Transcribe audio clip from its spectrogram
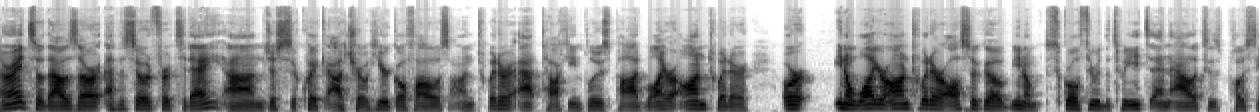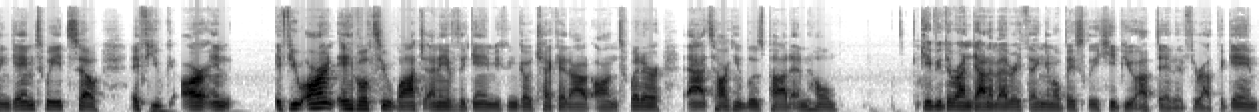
All right, so that was our episode for today. Um, just a quick outro here. Go follow us on Twitter at Talking Blues Pod. While you're on Twitter, or you know, while you're on Twitter, also go you know scroll through the tweets. And Alex is posting game tweets. So if you are in, if you aren't able to watch any of the game, you can go check it out on Twitter at Talking Blues Pod, and he'll give you the rundown of everything and it'll basically keep you updated throughout the game.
